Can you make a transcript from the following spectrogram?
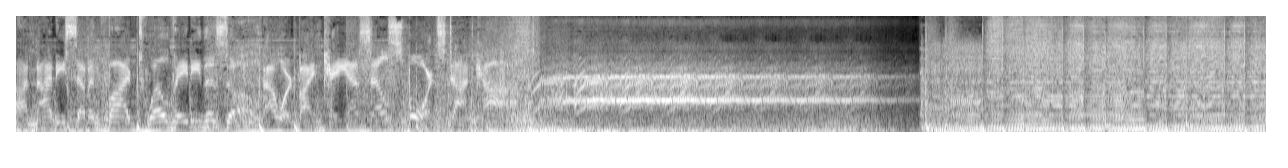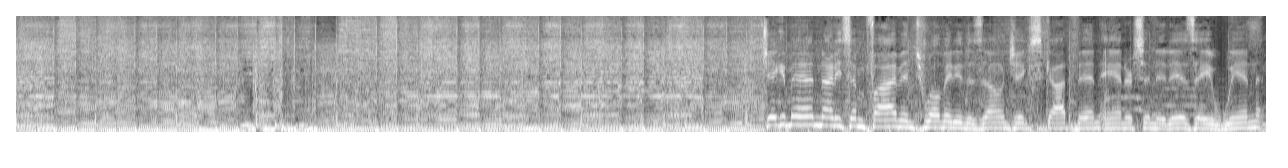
on 97.5 1280 The Zone, powered by KSLSports.com. Jake and Ben, 97.5 and 1280 The Zone. Jake Scott, Ben Anderson. It is a win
